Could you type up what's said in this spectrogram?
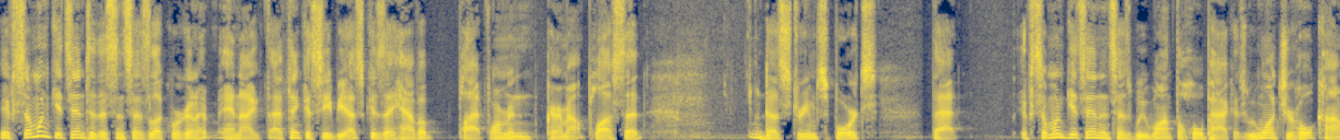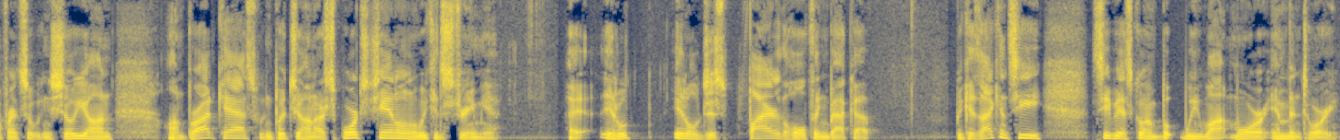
if someone gets into this and says look we're going to and I I think of CBS because they have a platform in Paramount Plus that does stream sports that if someone gets in and says we want the whole package, we want your whole conference so we can show you on on broadcast, we can put you on our sports channel and we can stream you. It'll it'll just fire the whole thing back up. Because I can see CBS going, but we want more inventory.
